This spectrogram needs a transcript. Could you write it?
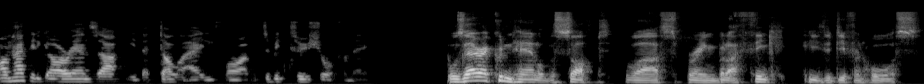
I'm happy to go around Zaaki at that dollar eighty five. It's a bit too short for me. Well, Zarek couldn't handle the soft last spring, but I think he's a different horse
